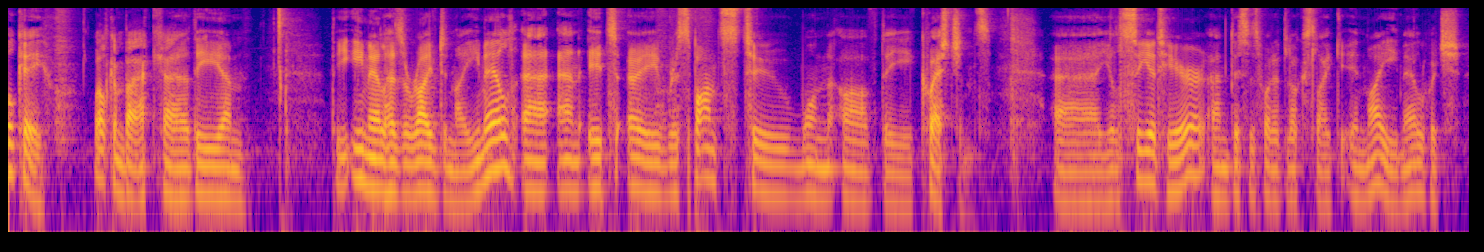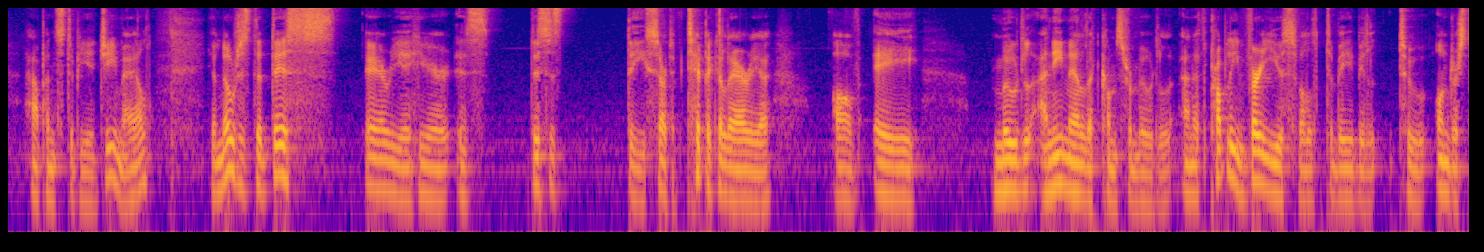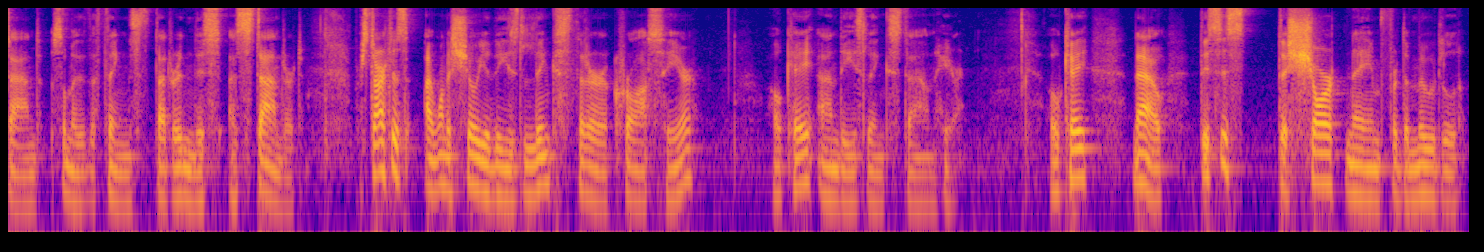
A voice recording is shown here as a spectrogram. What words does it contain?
Okay, welcome back. Uh, the um, the email has arrived in my email, uh, and it's a response to one of the questions. Uh, you'll see it here, and this is what it looks like in my email, which happens to be a Gmail. You'll notice that this area here is this is the sort of typical area of a Moodle, an email that comes from Moodle, and it's probably very useful to be able to understand some of the things that are in this as standard. For starters, I want to show you these links that are across here, okay, and these links down here. Okay, now this is the short name for the Moodle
